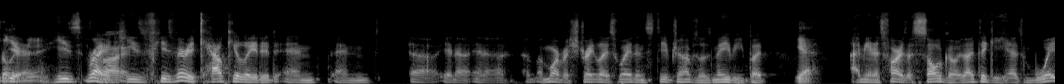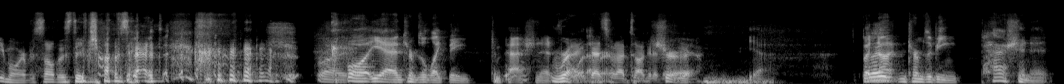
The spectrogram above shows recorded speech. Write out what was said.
really yeah, mean. he's right. Right. He's he's very calculated and and uh, in a in a, a more of a straight laced way than Steve Jobs was, maybe. But Yeah. I mean, as far as a soul goes, I think he has way more of a soul than Steve Jobs had. right. Well, yeah, in terms of like being compassionate. or right. That's what I'm talking about. Sure. Yeah. Yeah. But And I- not in terms of being passionate,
